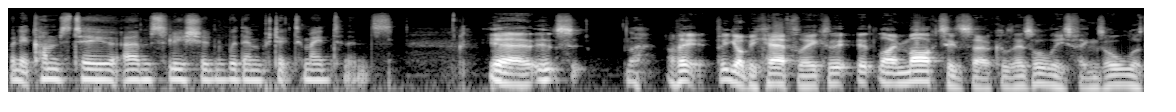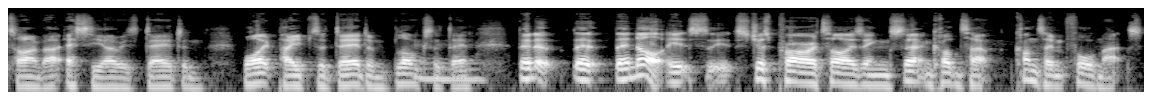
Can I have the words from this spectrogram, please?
when it comes to um, solution within predictive maintenance. Yeah, it's I think, I think you got to be careful because it, it, like marketing circles, there's all these things all the time about SEO is dead and white papers are dead and blogs mm. are dead. They're, they're, they're not. It's it's just prioritizing certain content content formats.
